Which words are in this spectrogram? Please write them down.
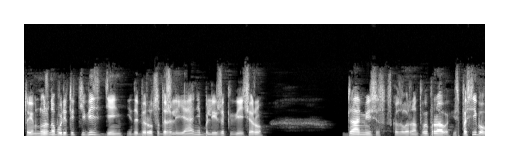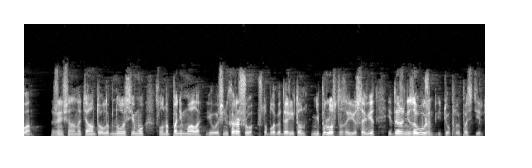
то им нужно будет идти весь день и доберутся до жилья Жильяни ближе к вечеру. «Да, миссис», — сказал Рант, — «вы правы, и спасибо вам». Женщина натянуто улыбнулась ему, словно понимала, и очень хорошо, что благодарит он не просто за ее совет и даже не за ужин и теплую постель.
